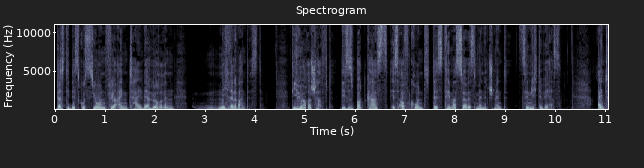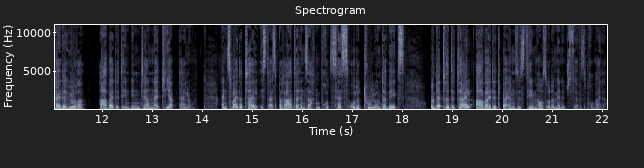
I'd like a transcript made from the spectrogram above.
dass die Diskussion für einen Teil der Hörerinnen nicht relevant ist. Die Hörerschaft dieses Podcasts ist aufgrund des Themas Service Management ziemlich divers. Ein Teil der Hörer arbeitet in internen IT-Abteilungen. Ein zweiter Teil ist als Berater in Sachen Prozess oder Tool unterwegs und der dritte Teil arbeitet bei einem Systemhaus oder Managed Service Provider.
